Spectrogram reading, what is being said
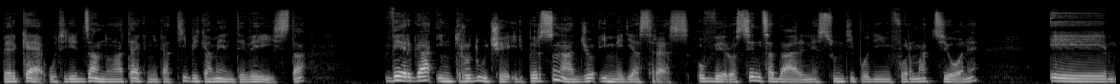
perché utilizzando una tecnica tipicamente verista, Verga introduce il personaggio in media stress, ovvero senza dare nessun tipo di informazione e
